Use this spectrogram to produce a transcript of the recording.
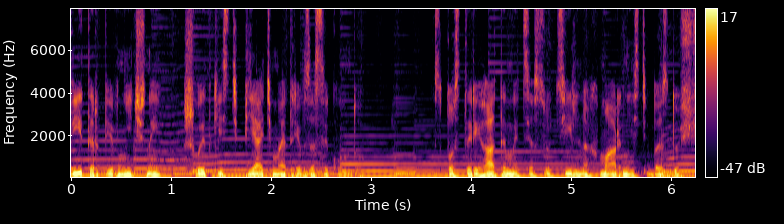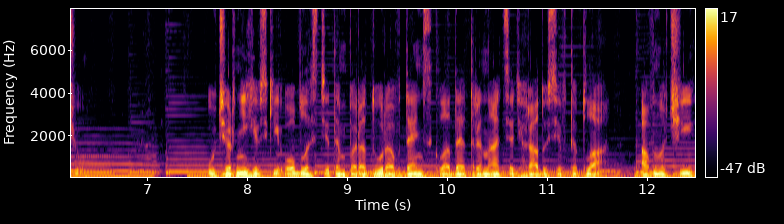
Вітер північний, швидкість 5 метрів за секунду. Спостерігатиметься суцільна хмарність без дощу. У Чернігівській області температура в день складе 13 градусів тепла, а вночі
